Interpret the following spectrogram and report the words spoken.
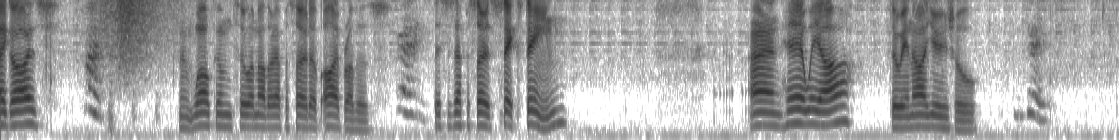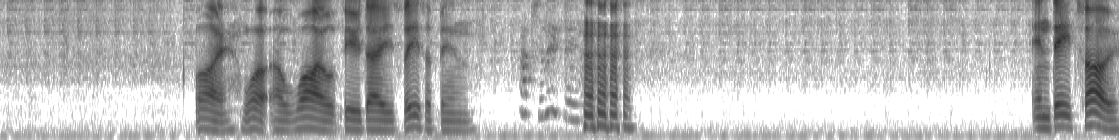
Hey guys, Hi. and welcome to another episode of iBrothers. Hey. This is episode 16, and here we are doing our usual. Okay. Why, what a wild few days these have been. Absolutely. Indeed so.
